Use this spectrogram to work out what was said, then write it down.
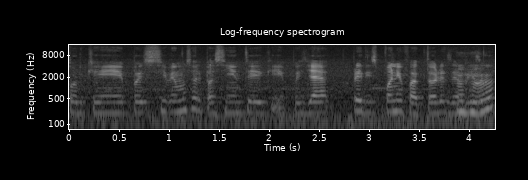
porque pues si vemos al paciente que pues ya predispone factores de riesgo,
